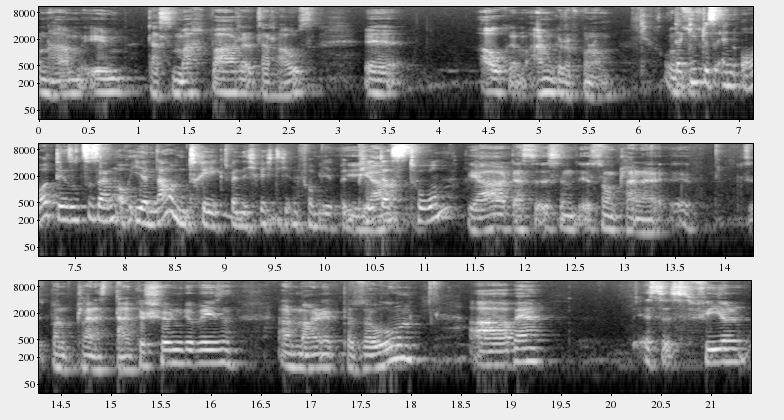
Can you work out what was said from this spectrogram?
und haben eben das Machbare daraus äh, auch im Angriff genommen. Und da gibt es einen Ort, der sozusagen auch Ihren Namen trägt, wenn ich richtig informiert bin. Ja, Petersturm? Ja, das ist, ein, ist so, ein kleiner, äh, so ein kleines Dankeschön gewesen an meine Person. Aber es ist viel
